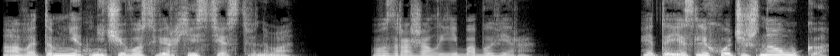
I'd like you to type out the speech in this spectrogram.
«А в этом нет ничего сверхъестественного», — возражала ей баба Вера. Это, если хочешь, наука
